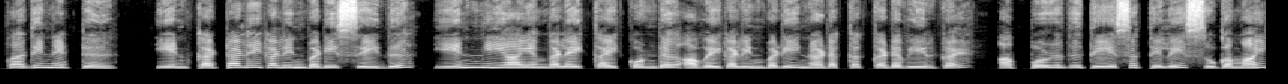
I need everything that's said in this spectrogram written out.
பதினெட்டு. என் கட்டளைகளின்படி செய்து என் நியாயங்களை கைக்கொண்டு அவைகளின்படி நடக்கக் கடவீர்கள். அப்பொழுது தேசத்திலே சுகமாய்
